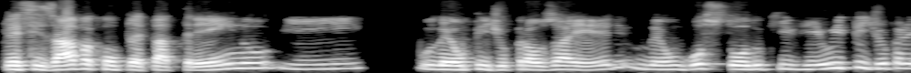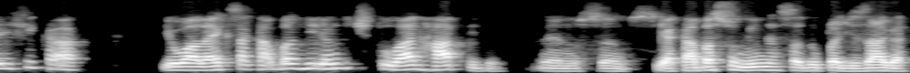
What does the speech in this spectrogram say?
precisava completar treino e o Leão pediu para usar ele, o Leão gostou do que viu e pediu para ele ficar. E o Alex acaba virando titular rápido né, no Santos e acaba assumindo essa dupla de zaga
